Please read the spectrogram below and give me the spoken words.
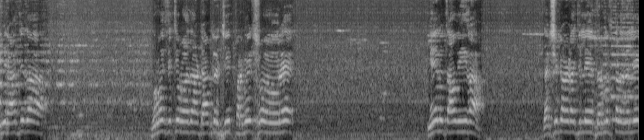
ಈ ರಾಜ್ಯದ ಗೃಹ ಸಚಿವರಾದ ಡಾಕ್ಟರ್ ಜಿ ಪರಮೇಶ್ವರ್ ಅವರೇ, ಏನು ತಾವು ಈಗ ದಕ್ಷಿಣ ಕನ್ನಡ ಜಿಲ್ಲೆಯ ಧರ್ಮಸ್ಥಳದಲ್ಲಿ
